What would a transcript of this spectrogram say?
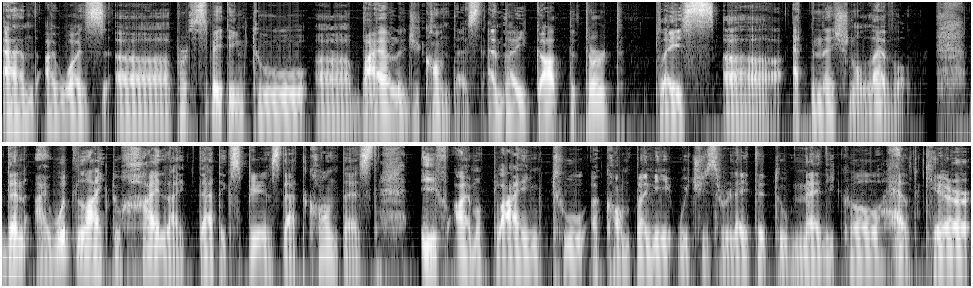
and I was uh, participating to a biology contest and I got the third place uh, at the national level then I would like to highlight that experience, that contest, if I'm applying to a company which is related to medical, healthcare,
